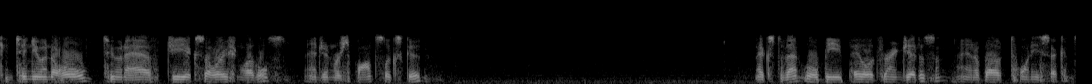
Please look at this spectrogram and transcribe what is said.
Continuing to hold two and a half G acceleration levels. Engine response looks good. Next event will be payload fairing jettison in about 20 seconds.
